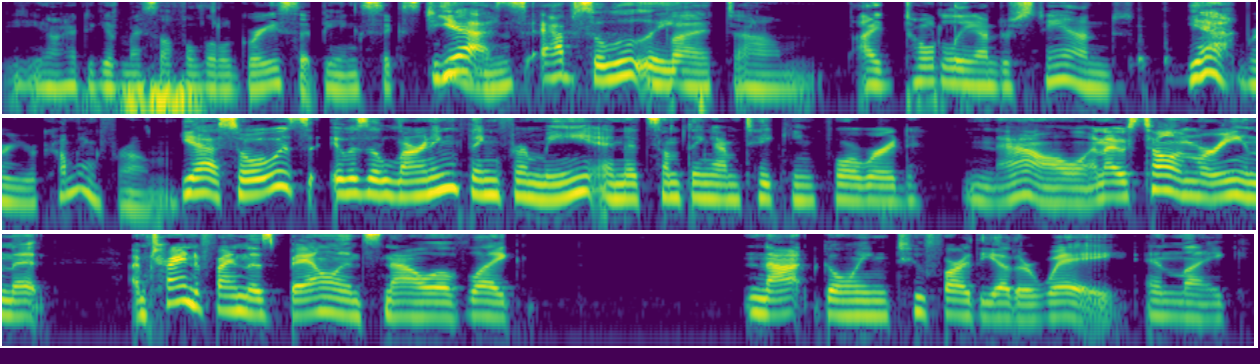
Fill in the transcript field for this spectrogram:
you know, I had to give myself a little grace at being 16. yes, absolutely. But um, I totally understand Yeah. where you're coming from. Yeah, so it was it was a learning thing for me and it's something I'm taking forward now. And I was telling Maureen that I'm trying to find this balance now of like not going too far the other way and like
